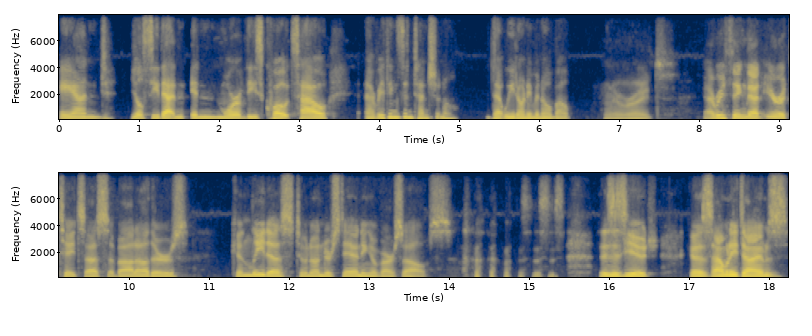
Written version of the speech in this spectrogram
And you'll see that in, in more of these quotes how everything's intentional that we don't even know about. All right. Everything that irritates us about others can lead us to an understanding of ourselves. this, this is this is huge because how many times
